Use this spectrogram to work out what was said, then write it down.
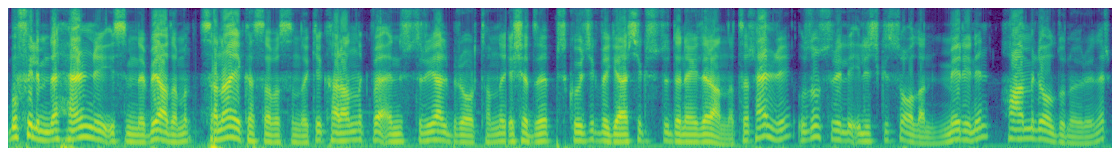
Bu filmde Henry isimli bir adamın sanayi kasabasındaki karanlık ve endüstriyel bir ortamda yaşadığı psikolojik ve gerçeküstü deneyleri anlatır. Henry uzun süreli ilişkisi olan Mary'nin hamile olduğunu öğrenir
